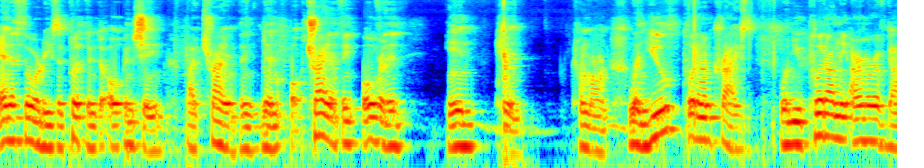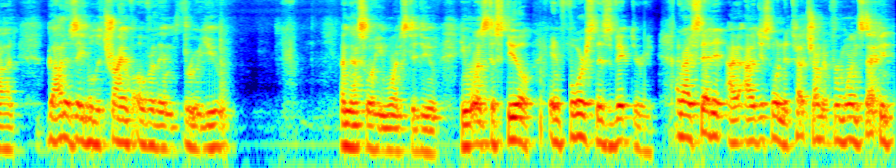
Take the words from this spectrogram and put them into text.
and authorities and put them to open shame by triumphing them triumphing over them in him. Come on. When you put on Christ, when you put on the armor of God, God is able to triumph over them through you. And that's what he wants to do. He wants to still enforce this victory. And I said it, I, I just wanted to touch on it for one second.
